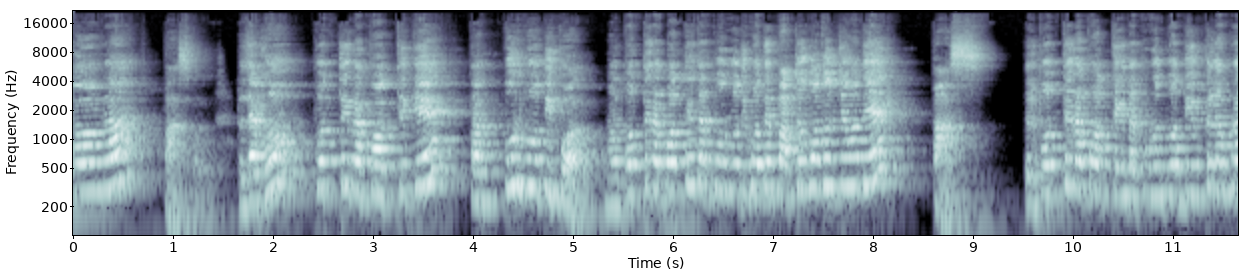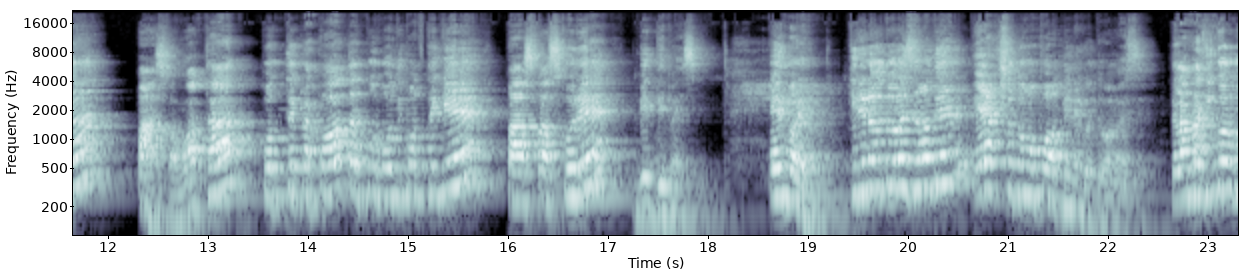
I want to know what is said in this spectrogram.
পাবো আমরা? পাঁচ পাবো। তো দেখো, প্রত্যেকটা পদ থেকে তার পূর্ববর্তী পদ মানে প্রত্যেকটা পদ থেকে তার পূর্ববর্তী পদের পার্থক্য কত হচ্ছে আমাদের? পাঁচ। তাহলে প্রত্যেকটা পদ থেকে তার পূর্ববর্তী পদ বিয়োগ করলে আমরা পাঁচ পাবো। অর্থাৎ প্রত্যেকটা পদ তার পূর্ববর্তী পদ থেকে পাঁচ পাঁচ করে বৃদ্ধি পাইছে। এরপরে কি নির্ণয় করতে বলা হয়েছে আমাদের একশোতম পদ নির্ণয় করতে বলা হয়েছে। তাহলে আমরা কি করব?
